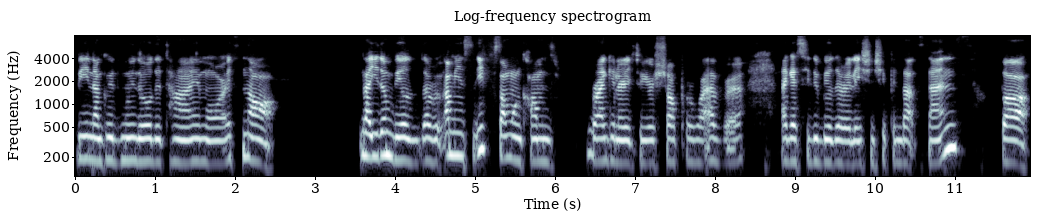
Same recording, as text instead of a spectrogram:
be in a good mood all the time, or it's not like you don't build a, I mean if someone comes regularly to your shop or whatever i guess you do build a relationship in that sense. But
